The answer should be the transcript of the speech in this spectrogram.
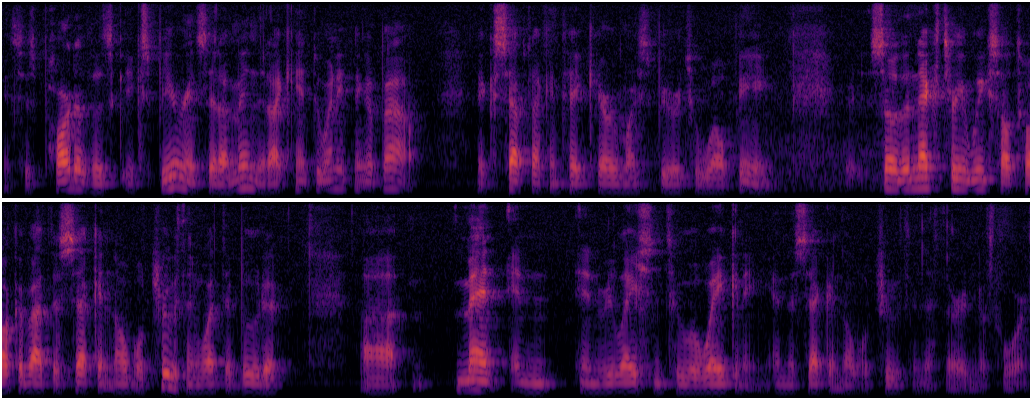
It's just part of this experience that I'm in that I can't do anything about, except I can take care of my spiritual well being. So, the next three weeks, I'll talk about the second noble truth and what the Buddha uh, meant in, in relation to awakening, and the second noble truth, and the third and the fourth.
